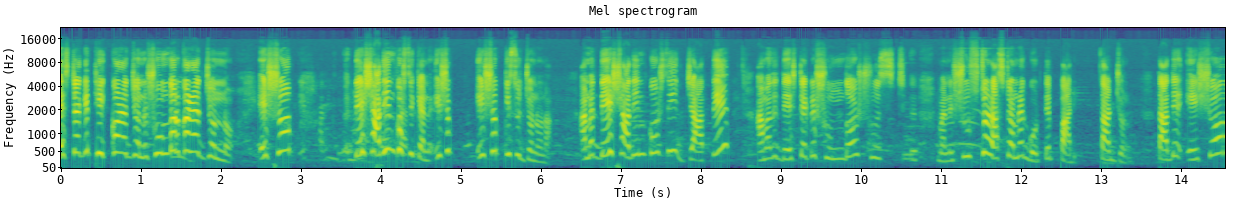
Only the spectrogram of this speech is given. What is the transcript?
দেশটাকে ঠিক করার জন্য, সুন্দর করার জন্য? এসব দেশ স্বাধীন করছি কেন? এসব এসব কিছুর জন্য না। আমরা দেশ স্বাধীন করছি যাতে আমাদের দেশটা একটা সুন্দর, সুস্থ মানে সুষ্ঠু রাষ্ট্র আমরা গড়তে পারি, তার জন্য। তাদের এসব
